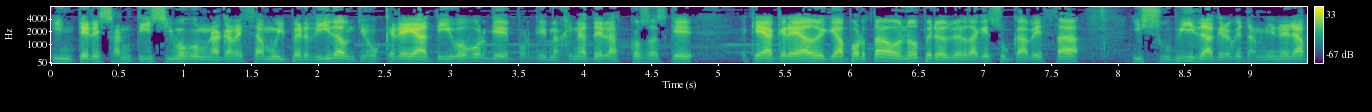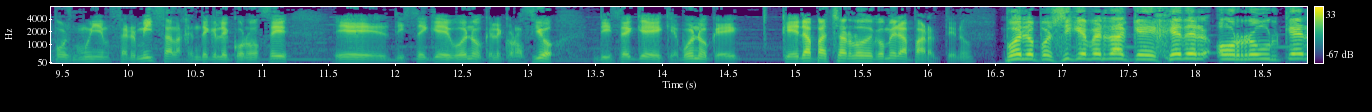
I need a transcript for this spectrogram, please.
interesantísimo, con una cabeza muy perdida, un tío creativo, porque, porque imagínate las cosas que, que ha creado y que ha aportado, ¿no? Pero es verdad que su cabeza y su vida creo que también era pues muy enfermiza. La gente que le conoce eh, dice que, bueno, que le conoció, dice que, que bueno, que, que era para echarlo de comer aparte, ¿no? Bueno, pues sí que es verdad que Heather O'Rourke,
